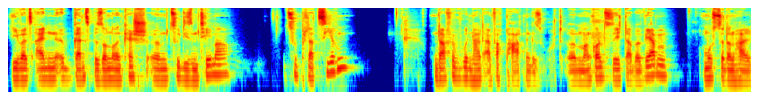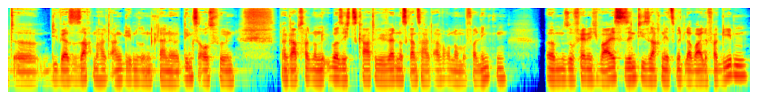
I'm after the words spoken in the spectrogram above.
jeweils einen äh, ganz besonderen Cache äh, zu diesem Thema zu platzieren. Und dafür wurden halt einfach Paten gesucht. Äh, man konnte sich da bewerben, musste dann halt äh, diverse Sachen halt angeben, so ein kleine Dings ausfüllen. Dann gab es halt noch eine Übersichtskarte. Wir werden das Ganze halt einfach nochmal verlinken. Ähm, sofern ich weiß, sind die Sachen jetzt mittlerweile vergeben.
